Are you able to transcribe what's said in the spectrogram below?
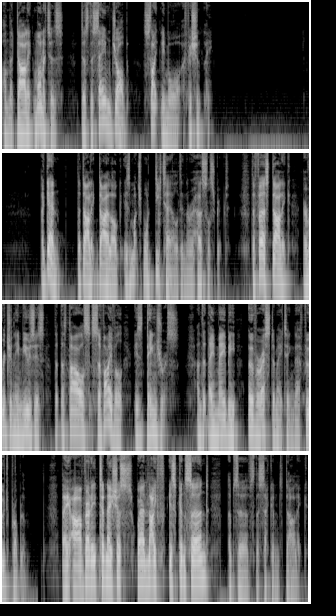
on the Dalek monitors, does the same job slightly more efficiently. Again, the Dalek dialogue is much more detailed in the rehearsal script. The first Dalek originally muses that the Thal's survival is dangerous and that they may be overestimating their food problem. They are very tenacious where life is concerned, observes the second Dalek.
